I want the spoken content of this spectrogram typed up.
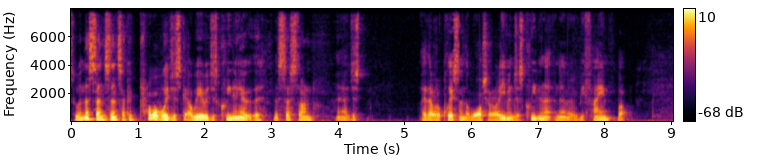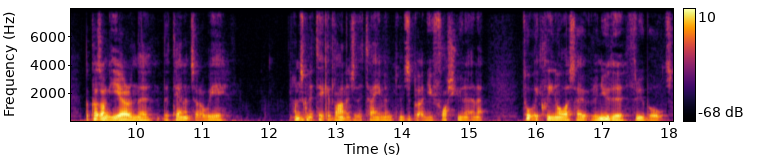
So in this instance, I could probably just get away with just cleaning out the, the cistern, uh, just either replacing the washer or even just cleaning it and then it would be fine. But because I'm here and the, the tenants are away, I'm just going to take advantage of the time and, and just put a new flush unit in it. Totally clean all this out, renew the through bolts,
